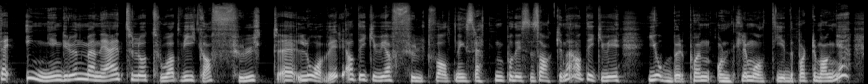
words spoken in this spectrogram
Det er ingen grunn, mener jeg, til å tro at vi ikke har fulgt eh, lover. At ikke vi har fulgt forvaltningsretten på disse sakene. At ikke vi jobber på en ordentlig måte i departementet.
